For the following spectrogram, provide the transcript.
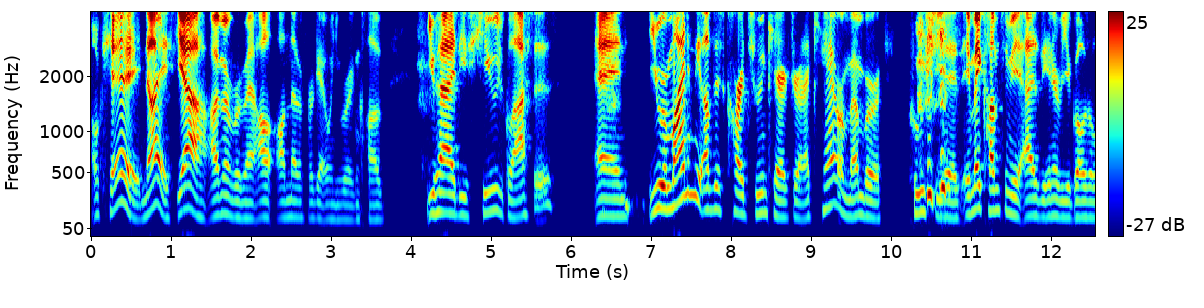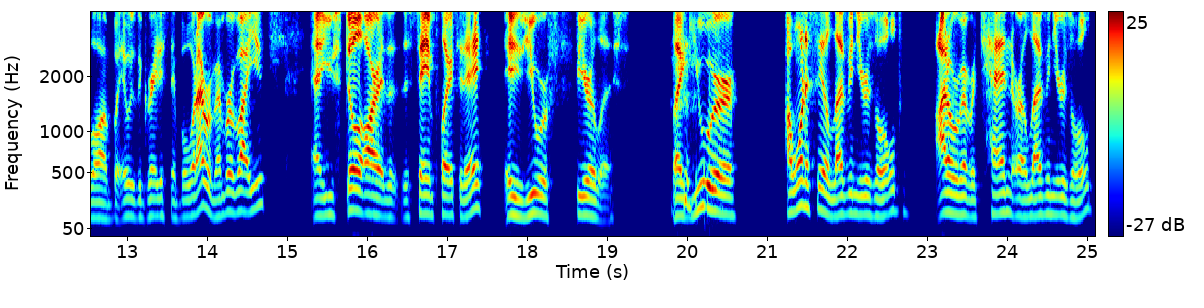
Okay, nice. Yeah, I remember, man. I'll I'll never forget when you were in club. You had these huge glasses, and you reminded me of this cartoon character, and I can't remember who she is. It may come to me as the interview goes along, but it was the greatest thing. But what I remember about you, and you still are the, the same player today, is you were fearless. Like you were, I want to say 11 years old. I don't remember 10 or 11 years old.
